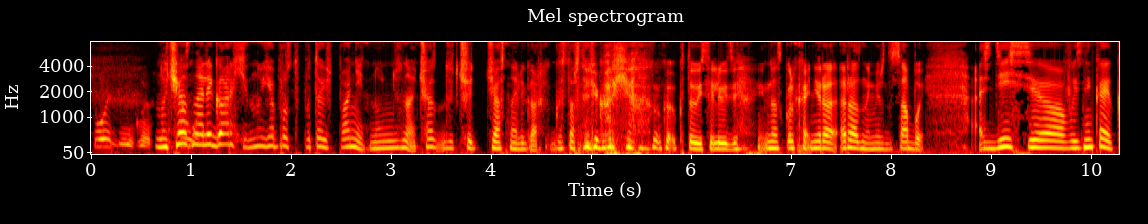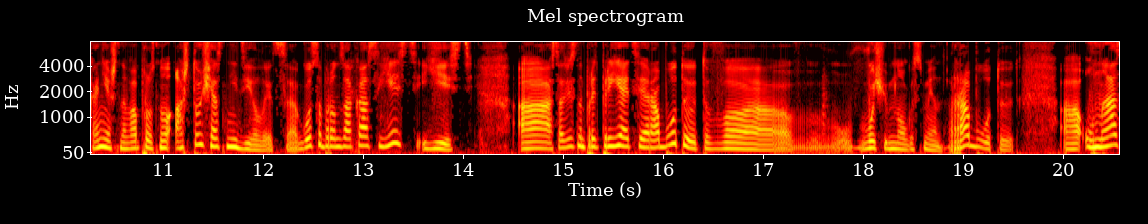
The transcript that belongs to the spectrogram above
свой бизнес. Ну, частные олигархи, ну, я просто пытаюсь понять, ну, не знаю, част, частные олигархи, государственные олигархи, кто эти люди, и насколько они разные между собой. А здесь э, возникает, конечно, вопрос, ну, а что сейчас не делается? Гособоронзаказ есть? Есть. А, соответственно, предприятия работают в, в очень много смен? Работают. А у нас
